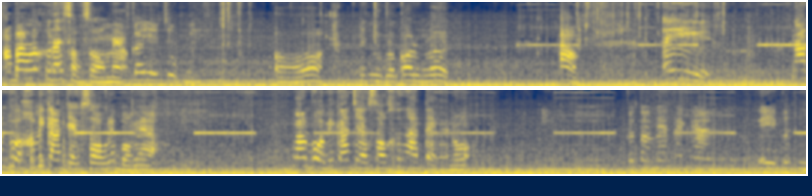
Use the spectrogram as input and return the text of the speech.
เอาบ้านก็คือได้สองซองแม่ ก็ยายจุกนี่อ๋อในจุกแล้วก็ลุงเลิศ อ้าว ไอ้งาน บวชเขามีการแจกซองด้วยบอกแม่อะงานบวชมีการแจกซองคืองานแต่งเลยเนาะก็ตอนแม่ไปงานเอก็มี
